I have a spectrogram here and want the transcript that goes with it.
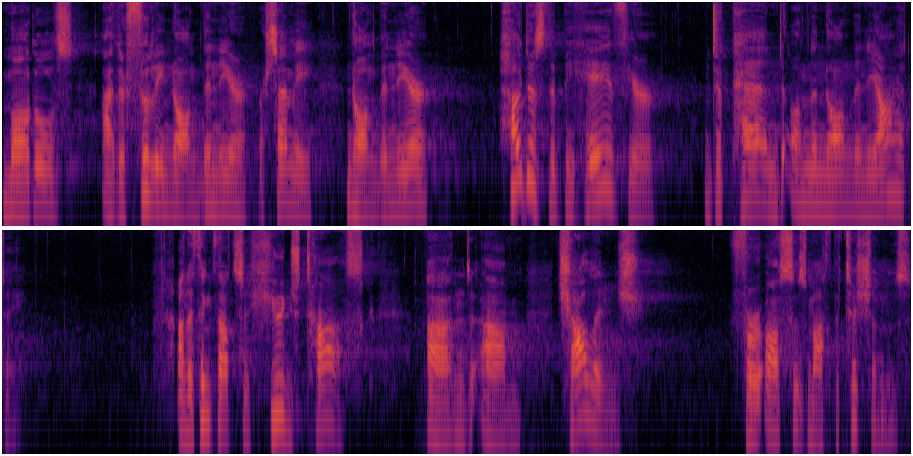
models either fully nonlinear or semi-nonlinear, how does the behavior depend on the nonlinearity? And I think that's a huge task and um, challenge for us as mathematicians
